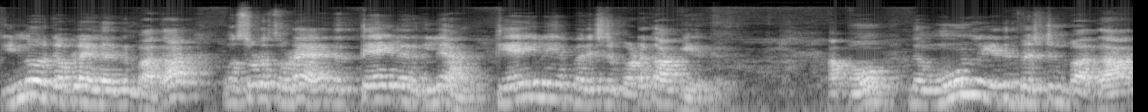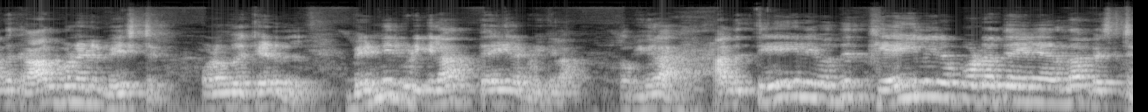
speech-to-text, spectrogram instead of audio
இன்னொரு கப்பில் என்ன இருக்குன்னு பார்த்தா சுட சுட இந்த தேயிலை இருக்கு இல்லையா? தேயிலையை பறிச்சுட்டு போட்ட காஃபி இருக்கு. அப்போ இந்த மூணுல எது பெஸ்ட்னு பார்த்தா அந்த கார்போனேட்டட் வேஸ்ட் உடம்பு கெடுதல். வெந்நீர் குடிக்கலாம் தேயிலை குடிக்கலாம். ஓகேங்களா? அந்த தேயிலை வந்து தேயிலையில போட்ட தேயிலையா இருந்தா பெஸ்ட்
